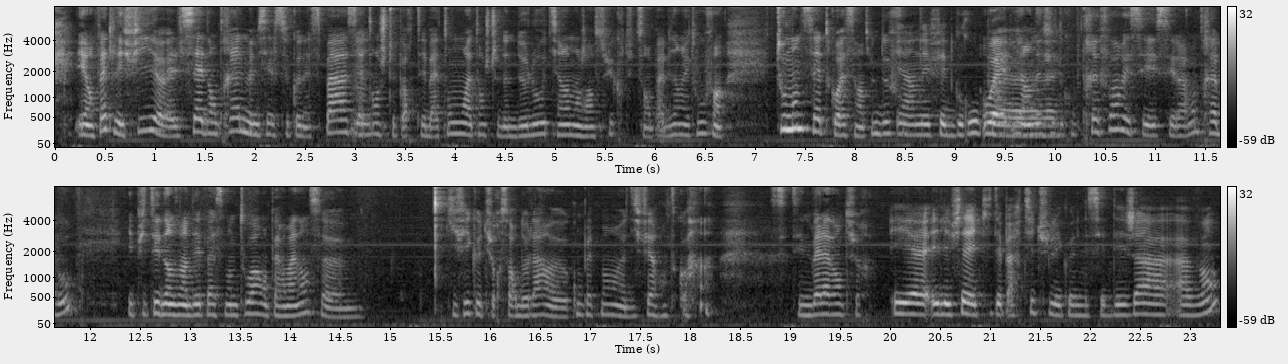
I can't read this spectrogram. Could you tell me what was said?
Et en fait, les filles, elles cèdent entre elles, même si elles se connaissent pas. C'est mm. attends, je te porte tes bâtons, attends, je te donne de l'eau, tiens, mange un sucre, tu te sens pas bien et tout. Enfin, tout le monde s'aide quoi, c'est un truc de fou. Il y a un effet de groupe. Ouais, il y a un euh, effet de groupe très fort et c'est vraiment très beau. Et puis tu es dans un dépassement de toi en permanence euh, qui fait que tu ressors de là euh, complètement différente quoi. C'était une belle aventure. Et, et, les filles avec qui t'es partie, tu les connaissais déjà avant?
